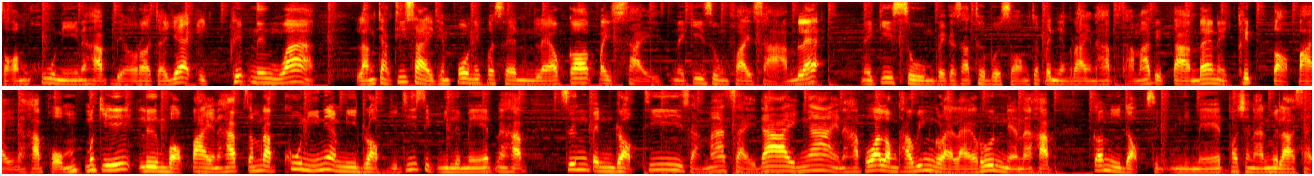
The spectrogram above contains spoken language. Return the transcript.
ซ้อมคู่นี้นะครับ เดี๋ยวเราจะแยกอีกคลิปหนึ่งว่า หลังจากที่ใส่ Tempo Next Percent แล้วก็ไปใส่ Nike Zoom Fly 3 และ Nike Zoom Pegasus Turbo 2 จะเป็นอย่างไรนะครับ สามารถติดตามได้ในคลิปต่อไปนะครับผมเมื่อกี้ลืมบอกไปนะครับสำหรับคู่นี้เนี่ยมีดรอปอยู่ที่ 10มิลลิเมตรนะครับซึ่งเป็นดรอปที่สามารถใส่ได้ง่ายนะครับ เพราะว่ารองเท้าวิ่งหลาย ๆ รุ่นเนี่ยนะครับก็มีดรอป 10มิลลิเมตรเพราะฉะนั้นเวลาใส่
